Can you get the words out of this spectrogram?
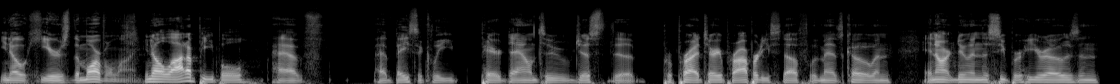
you know. Here's the Marvel line. You know, a lot of people have have basically pared down to just the proprietary property stuff with Mezco and and aren't doing the superheroes and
